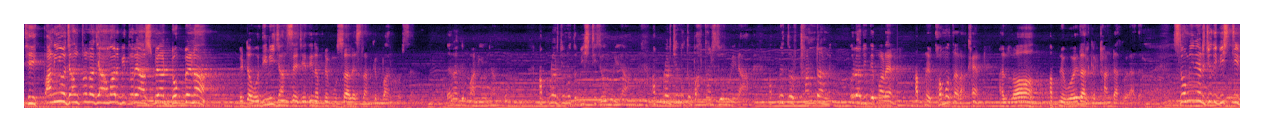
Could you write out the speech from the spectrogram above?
ঠিক পানিও জানতো না যে আমার ভিতরে আসবে আর ডুববে না। এটা ওদিনই জানছে যেদিন আপনি মুসা আল ইসলামকে পার করছেন। এর আগে পানিও জানতো আপনার জন্য তো বৃষ্টি জরুরি না, আপনার জন্য তো বাতাস জরুরি না। আপনি তো ঠান্ডা করে দিতে পারেন আপনার ক্ষমতা রাখেন। আল্লাহ আপনি ওয়েদারকে ঠান্ডা করে দেন। জমিনের যদি বৃষ্টির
